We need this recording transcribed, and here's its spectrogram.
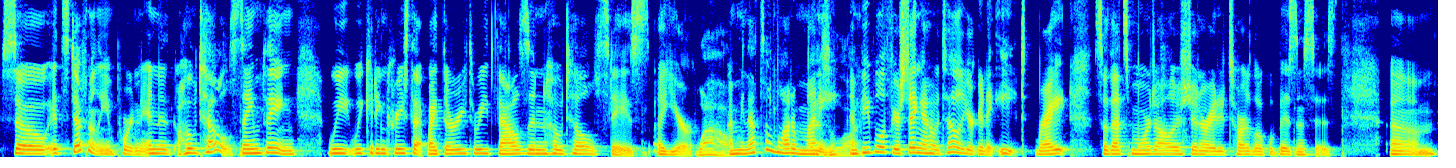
So it's definitely important. And hotels, same thing. We we could increase that by thirty three thousand hotel stays a year. Wow. I mean, that's a lot of money. lot. And people, if you're staying at a hotel, you're going to eat, right? So that's more dollars generated to our local businesses. Um,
